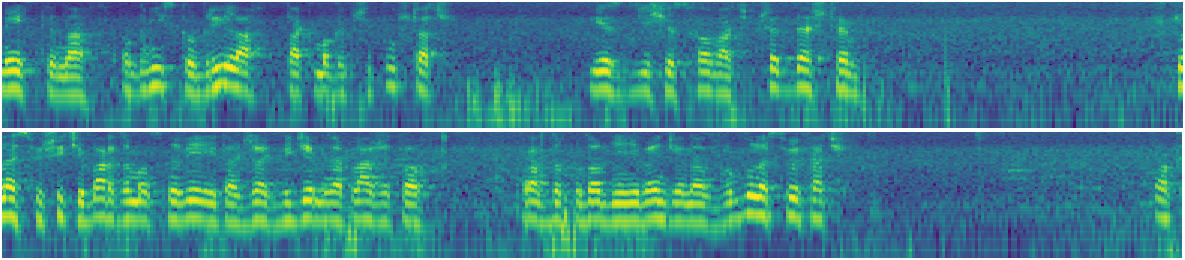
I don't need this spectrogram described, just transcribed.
miejsce na ognisko grilla, tak mogę przypuszczać. Jest gdzie się schować przed deszczem. W tle słyszycie bardzo mocno wieje, także jak wyjdziemy na plażę, to prawdopodobnie nie będzie nas w ogóle słychać. Ok.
